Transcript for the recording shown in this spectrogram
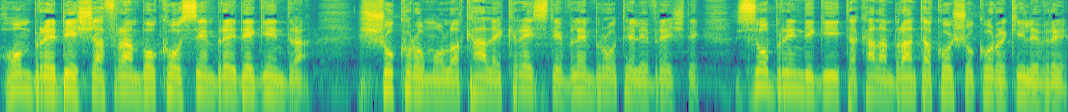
Hombre de framboko sembre de gendra. šokromolo kale creste vlembro tele vreste. Zobrendi calambranta kalambranta ko šokoro kile vre.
